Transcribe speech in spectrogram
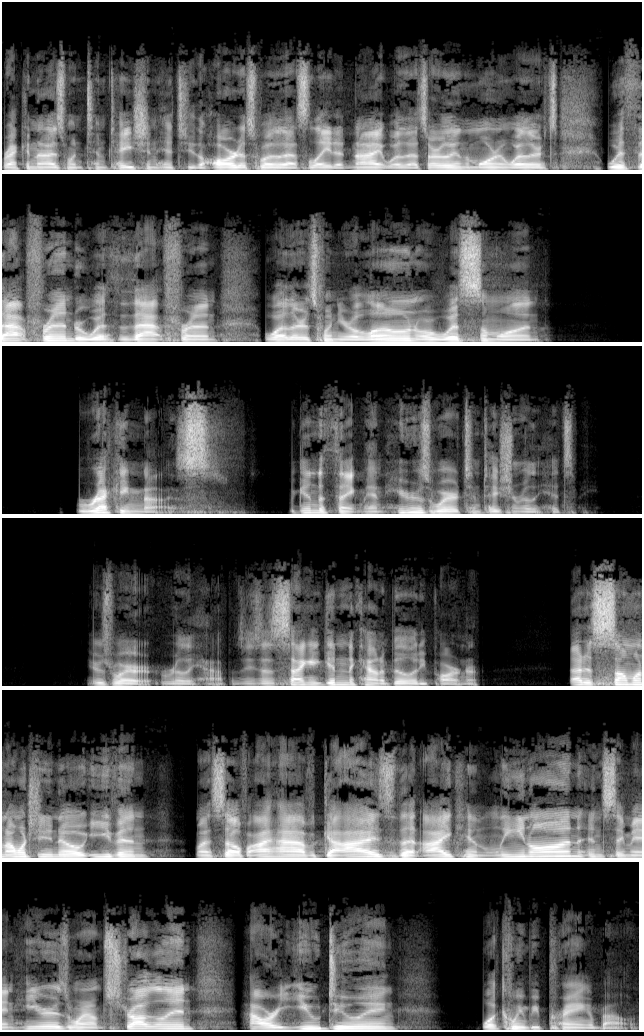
Recognize when temptation hits you the hardest, whether that's late at night, whether that's early in the morning, whether it's with that friend or with that friend, whether it's when you're alone or with someone. Recognize. Begin to think, man, here's where temptation really hits me. Here's where it really happens. He says, second, get an accountability partner. That is someone I want you to know, even myself, I have guys that I can lean on and say, man, here's where I'm struggling. How are you doing? What can we be praying about?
